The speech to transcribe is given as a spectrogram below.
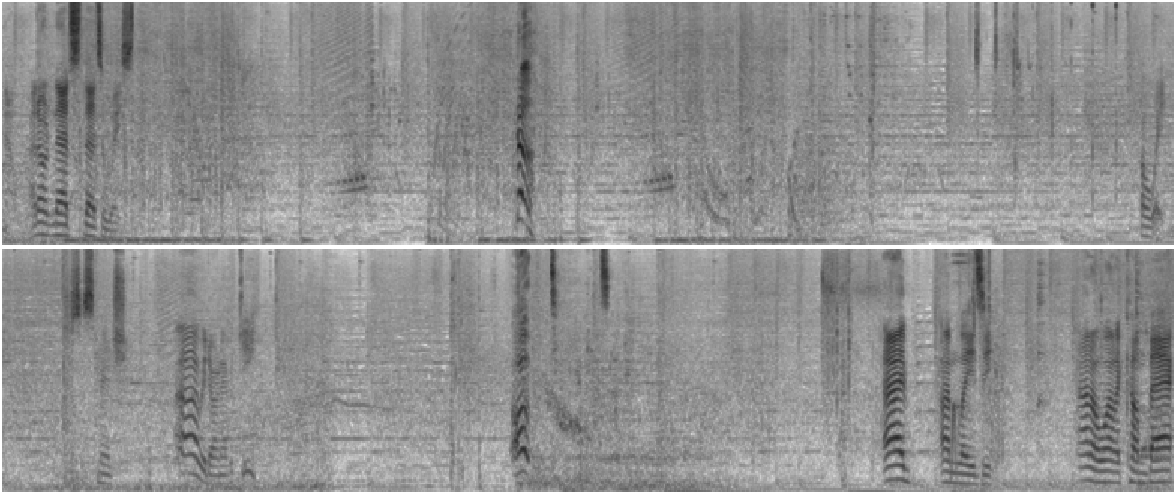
No, I don't. That's that's a waste. We don't have a key. Oh, damn it. I, I'm lazy. I don't want to come back.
